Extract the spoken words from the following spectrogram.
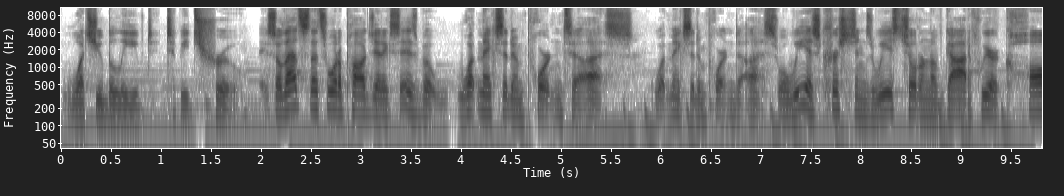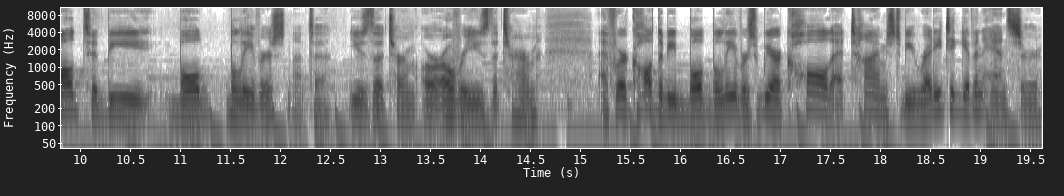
what you believed to be true. So that's that's what apologetics is, but what makes it important to us? What makes it important to us? Well, we as Christians, we as children of God, if we are called to be bold believers, not to use the term or overuse the term, if we're called to be bold believers, we are called at times to be ready to give an answer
